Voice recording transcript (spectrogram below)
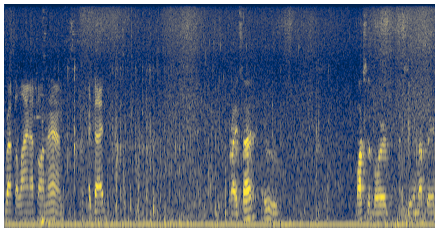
We're about to line up on them. Right side. Right side? Ooh. Watch the board. I see him up there.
